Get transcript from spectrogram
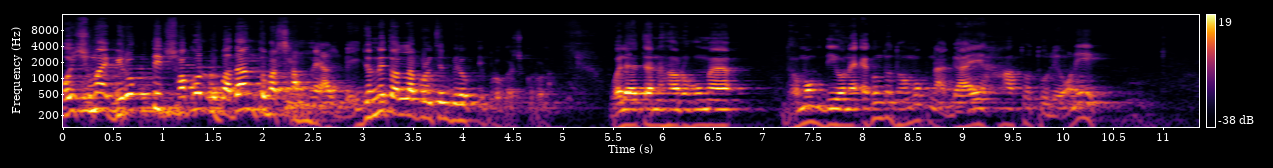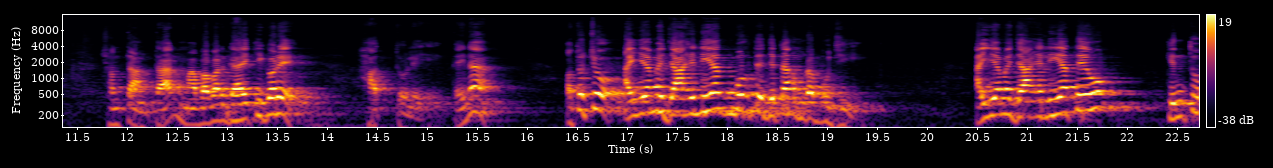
ওই সময় বিরক্তির সকল উপাদান তোমার সামনে আসবে। এই জন্যই তো আল্লাহ বলছেন, বিরক্তি প্রকাশ করো না। ওয়ালা তানহারহুমা, ধমক দিও না। এখন তো ধমক না, গায়ে হাতও তোলে অনেক। সন্তান তার মা বাবার গায়ে কি করে? হাত তোলে, তাই না? অথচ আইয়ামে জাহেলিয়াত বলতে যেটা আমরা বুঝি। আইয়ামে জাহেলিয়াতেও কিন্তু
